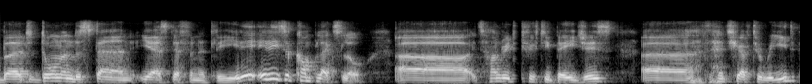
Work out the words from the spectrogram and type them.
but don't understand. Yes, definitely. It, it is a complex law. Uh, it's 150 pages uh, that you have to read,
